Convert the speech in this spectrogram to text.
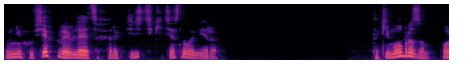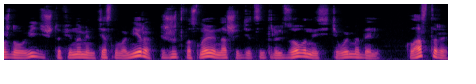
У них у всех проявляются характеристики тесного мира. Таким образом, можно увидеть, что феномен тесного мира лежит в основе нашей децентрализованной сетевой модели. Кластеры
